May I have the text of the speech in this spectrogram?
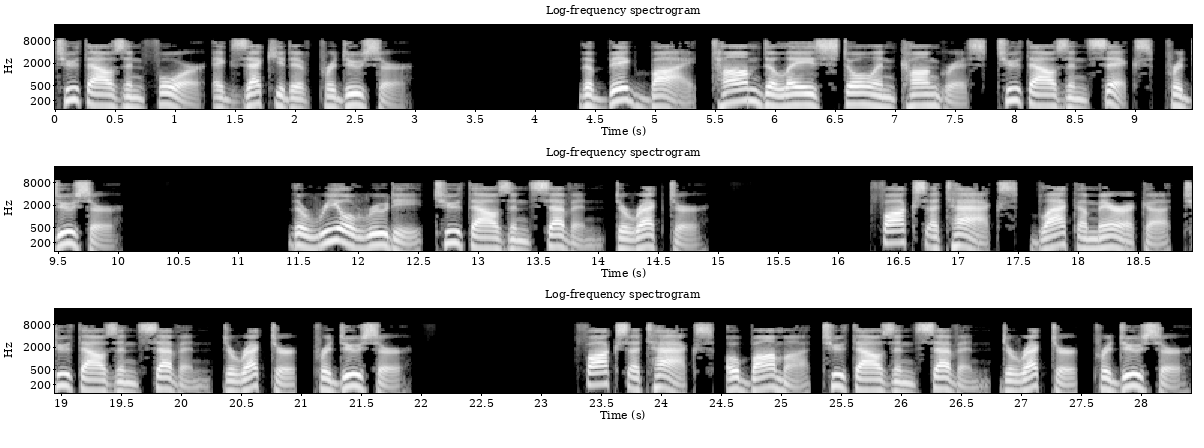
2004 executive producer. The Big Buy, Tom DeLay's Stolen Congress 2006 producer. The Real Rudy 2007 director Fox Attacks, Black America 2007 director, producer. Fox Attacks, Obama 2007 director, producer.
